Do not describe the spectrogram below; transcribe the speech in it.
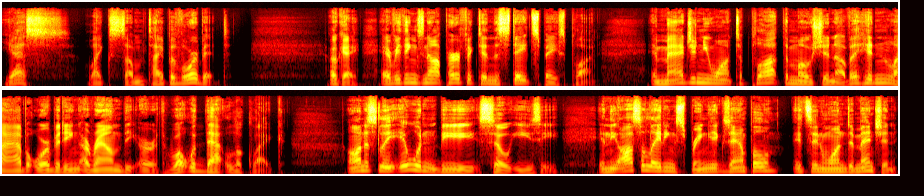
Yes, like some type of orbit. Okay, everything's not perfect in the state space plot. Imagine you want to plot the motion of a hidden lab orbiting around the Earth. What would that look like? Honestly, it wouldn't be so easy. In the oscillating spring example, it's in one dimension.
